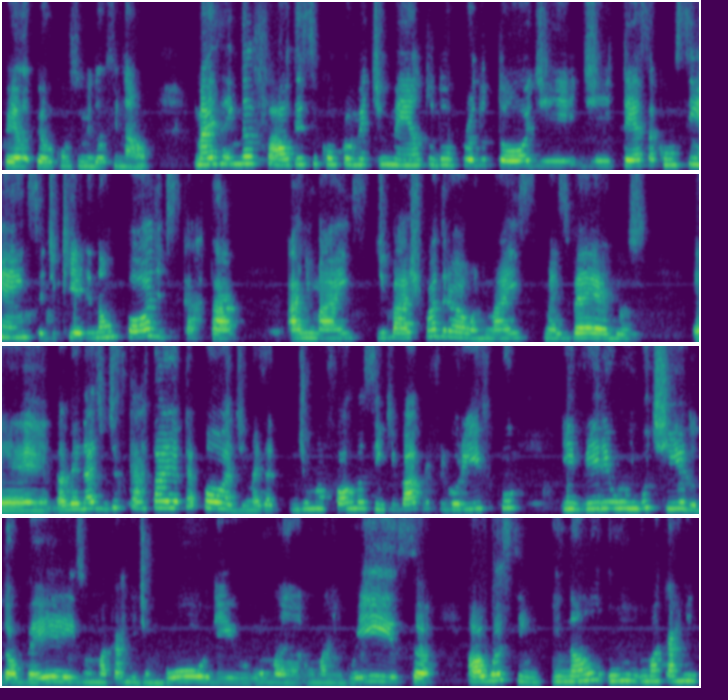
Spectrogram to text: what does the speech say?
pelo, pelo consumidor final. Mas ainda falta esse comprometimento do produtor de, de ter essa consciência de que ele não pode descartar animais de baixo padrão, animais mais velhos. É, na verdade, descartar ele até pode, mas é de uma forma assim que vá para o frigorífico e vire um embutido, talvez, uma carne de hambúrguer, uma, uma linguiça, algo assim. E não um, uma carne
